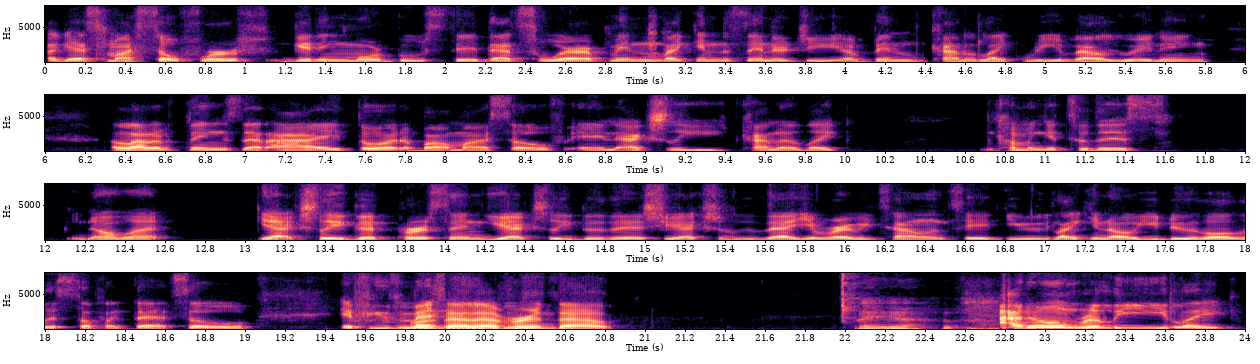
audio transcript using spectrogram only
I guess my self worth getting more boosted. That's where I've been like in this energy. I've been kind of like reevaluating a lot of things that I thought about myself and actually kind of like coming into this, you know what? You're actually a good person. You actually do this. You actually do that. You're very talented. You like, you know, you do all this stuff like that. So if you've met Was that ever in doubt? Yeah. I don't really like.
